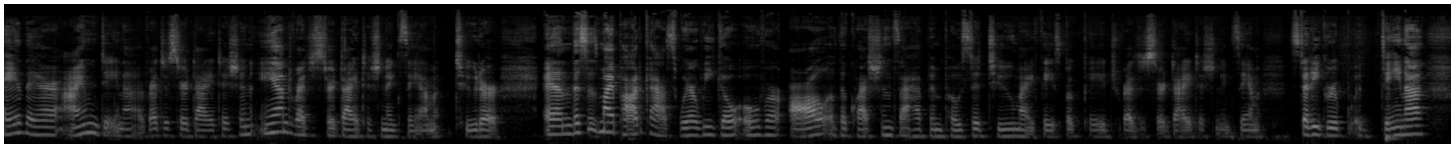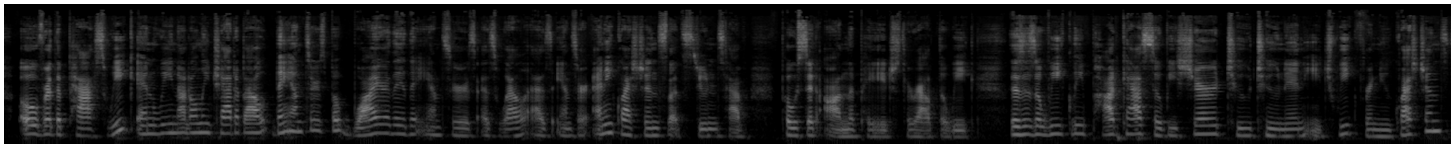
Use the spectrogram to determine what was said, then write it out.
Hey there, I'm Dana, a registered dietitian and registered dietitian exam tutor. And this is my podcast where we go over all of the questions that have been posted to my Facebook page, Registered Dietitian Exam Study Group with Dana, over the past week. And we not only chat about the answers, but why are they the answers, as well as answer any questions that students have posted on the page throughout the week. This is a weekly podcast, so be sure to tune in each week for new questions.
